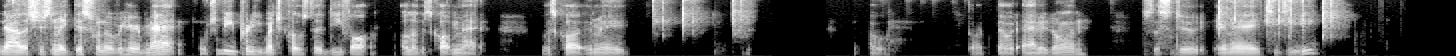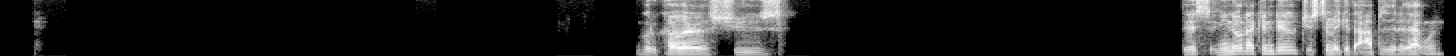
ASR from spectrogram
Now let's just make this one over here matte, which would be pretty much close to the default. Oh, look, it's called matte. Let's call it MA. Oh, thought that would add it on. So let's do M-A-T-T-E. Go to color, let's choose this. And you know what I can do just to make it the opposite of that one?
